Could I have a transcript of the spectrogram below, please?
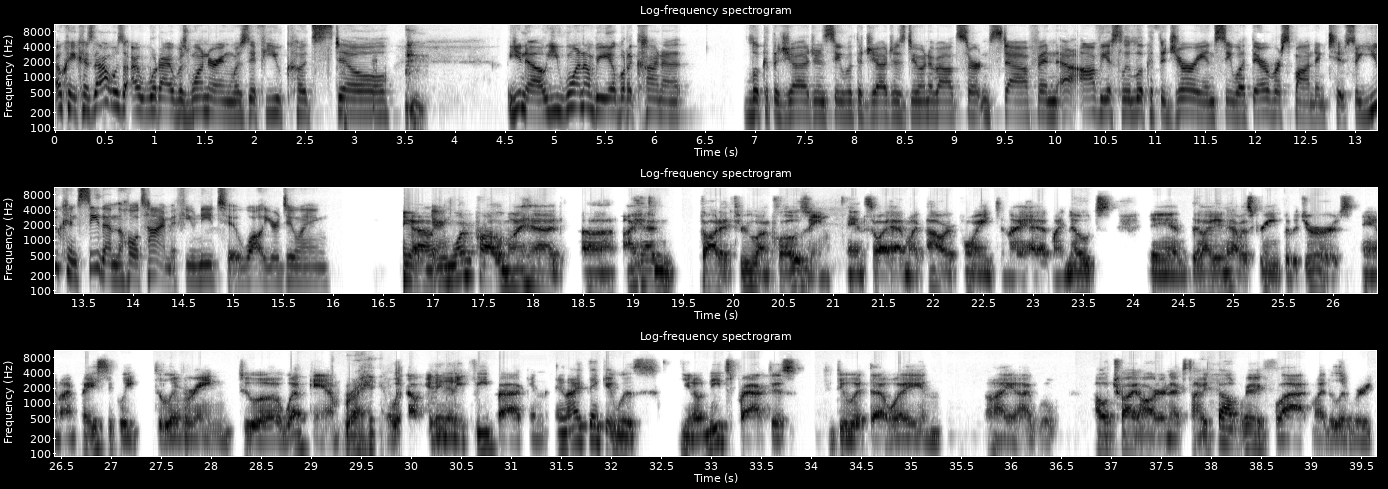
Okay, because that was I, what I was wondering was if you could still, you know, you want to be able to kind of look at the judge and see what the judge is doing about certain stuff and uh, obviously look at the jury and see what they're responding to. So you can see them the whole time if you need to while you're doing yeah i mean one problem i had uh, i hadn't thought it through on closing. And so i had my powerpoint and i had my notes and then i didn't have a screen for the jurors. And i'm basically delivering to a webcam right. without getting any feedback. And and i think it was you know needs practice to do it that way. And i i will I'll try harder next time. It felt very flat, my delivery.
